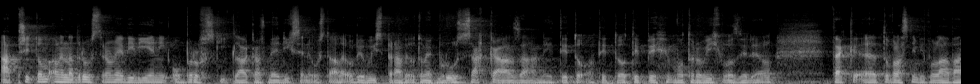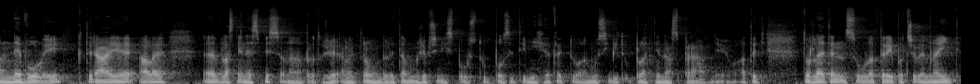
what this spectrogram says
a přitom ale na druhou stranu je vyvíjený obrovský tlak a v médiích se neustále objevují zprávy o tom, jak budou zakázány tyto a tyto typy motorových vozidel, tak eh, to vlastně vyvolává nevoli, která je ale eh, vlastně nesmyslná, protože elektromobilita může přinést spoustu pozitivních efektů, ale musí být uplatněna správně. Jo. A teď tohle je ten soulad, který potřebujeme najít.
